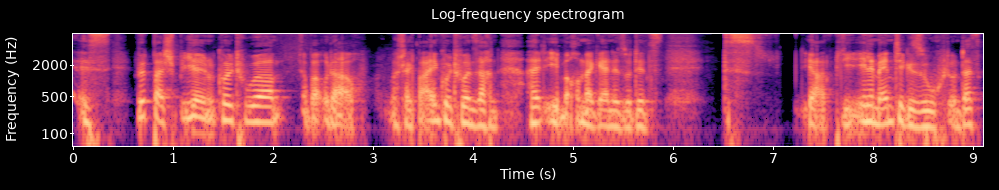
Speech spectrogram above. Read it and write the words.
es wird bei Spielen und Kultur, aber oder auch wahrscheinlich bei allen Kulturen Sachen halt eben auch immer gerne so das, das ja, die Elemente gesucht und das,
